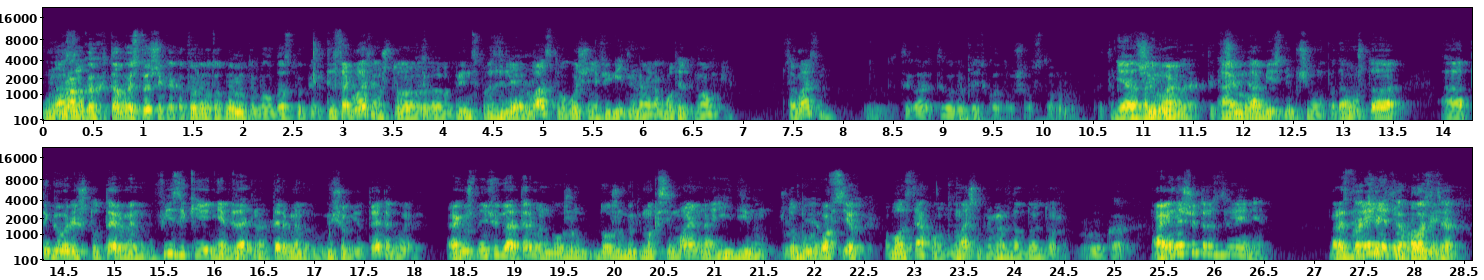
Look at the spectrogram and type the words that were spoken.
у в нас... рамках того источника, который на тот момент и был доступен. Ты согласен, что э, принцип разделяя властву очень офигительно работает в науке? Согласен? Ты, ты вот опять куда-то ушел в сторону. Это Я к понимаю. Ты к А- чему? объясню почему. Потому что а, ты говоришь, что термин в физике не обязательно термин еще где-то. Ты это говоришь? Я говорю, что нифига, термин должен, должен быть максимально единым, чтобы Нет. во всех областях он значил примерно одно и то же. Ну как? А иначе это разделение. В Разделение каких это управление. областях?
